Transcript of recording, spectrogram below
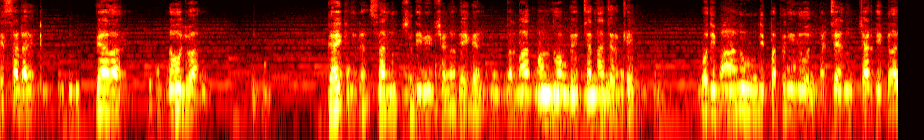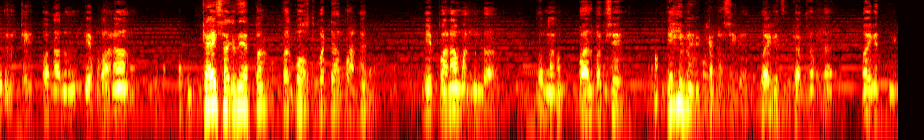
ਇਹ ਸਾਡਾ ਪਿਆਰਾ ਨੌਜਵਾਨ ਗਾਇਕ ਜਿਹੜਾ ਸਾਨੂੰ ਸਦੀਵੀ ਬਖਸ਼ਾ ਦੇਗਾ ਪਰਮਾਤਮਾ ਨੂੰ ਆਪਣੇ ਚਰਨਾਂ 'ਚ ਰੱਖੇ। ਉਹਦੀ ਮਾਂ ਨੂੰ, ਉਹਦੀ ਪਤਨੀ ਨੂੰ, ਉਹਦੇ ਬੱਚਿਆਂ ਨੂੰ ਚੜ੍ਹਦੀ ਕਲਾ 'ਚ ਰੱਖੇ ਉਹਨਾਂ ਨੂੰ ਇਹ ਪਾਣਾ ਕਹਿ ਸਕਦੇ ਆਪਾਂ, ਪਰ ਬਹੁਤ ਵੱਡਾ ਪਾਣਾ ਇਹ ਪਾਣਾ ਮੰਨਣ ਦਾ ਉਹਨਾਂ ਨੂੰ ਬਾਲ ਬਖਸ਼ੇ ਇਹੀ ਮੈਂ ਕਹਿਣਾ ਸੀਗਾ। ਵਾਹਿਗੁਰੂ ਜੀ ਕਾ ਖਾਲਸਾ, ਵਾਹਿਗੁਰੂ ਜੀ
